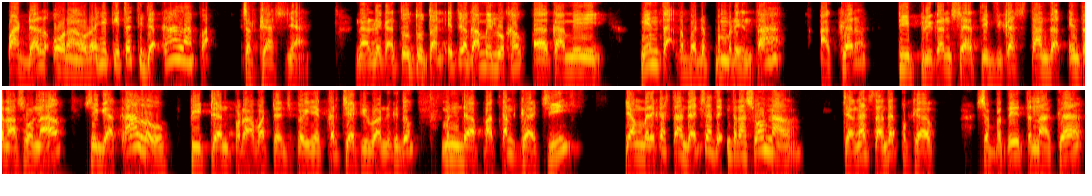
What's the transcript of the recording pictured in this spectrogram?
Padahal orang-orangnya kita tidak kalah, Pak, cerdasnya. Nah, dengan tuntutan itu yang kami eh, kami minta kepada pemerintah agar diberikan sertifikat standar internasional sehingga kalau bidan perawat dan sebagainya kerja di luar negeri itu mendapatkan gaji yang mereka standar standar internasional. Jangan standar pegawai seperti tenaga.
